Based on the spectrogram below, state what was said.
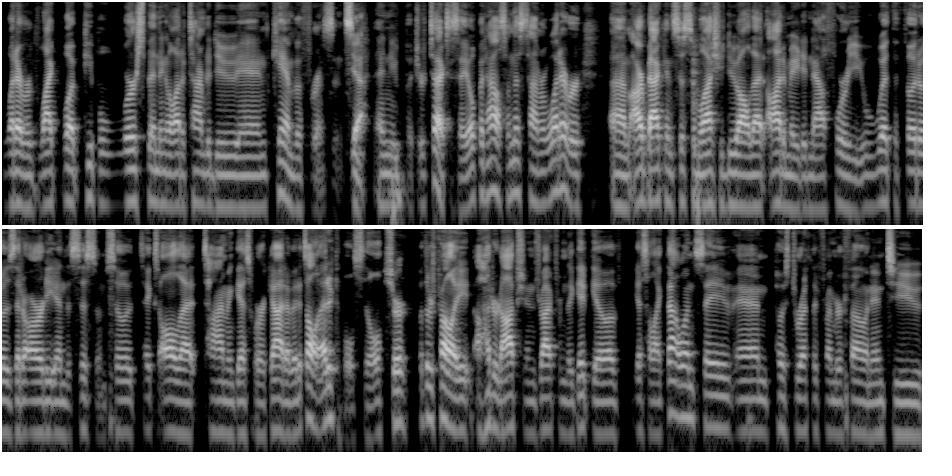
whatever, like what people were spending a lot of time to do in Canva, for instance. Yeah. And you put your text and say open house on this time or whatever. Um, our backend system will actually do all that automated now for you with the photos that are already in the system. So it takes all that time and guesswork out of it. It's all editable still, Sure. but there's probably a hundred options right from the get go of yes, I like that one, save and post directly from your phone into you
